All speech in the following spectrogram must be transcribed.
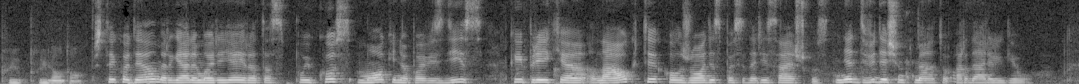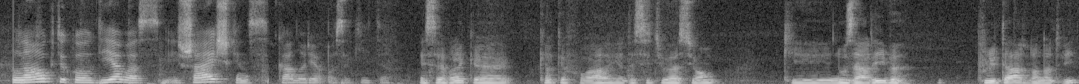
plus, plus longtemps. Štai kodėl mergelė Marija yra tas puikus mokinio pavyzdys, kaip reikia laukti, kol žodis pasidarys aiškus. Ne 20 metų ar dar ilgiau. Laukti, kol Dievas išaiškins, ką norėjo pasakyti. Et c'est vrai que quelquefois, il y a des situations qui nous arrivent plus tard dans notre vie.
